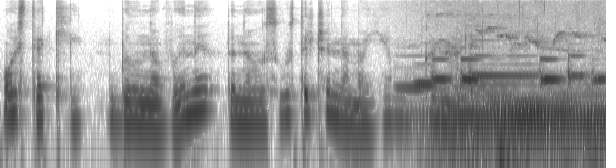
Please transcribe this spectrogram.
Ось такі були новини. До нових зустрічей на моєму каналі.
